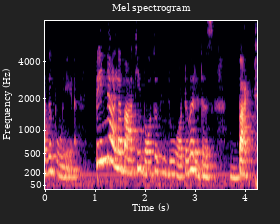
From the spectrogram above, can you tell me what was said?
അതും പൂൾ ചെയ്യണം. പിന്നെ ഉള്ള ബാക്കി both of you do whatever it is but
